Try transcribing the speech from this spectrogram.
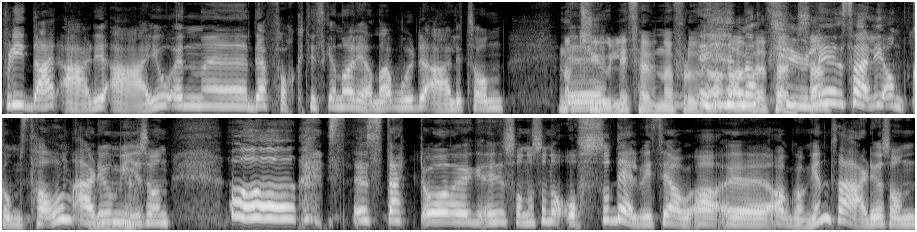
Fordi der er det er jo en eh, Det er faktisk en arena hvor det er litt sånn Naturlig fauna og flora av Naturlig, følelser. særlig i ankomsthallen er det jo mye sånn sterkt og eh, sånn og sånn. Og også delvis i av, av, eh, avgangen så er det jo sånn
